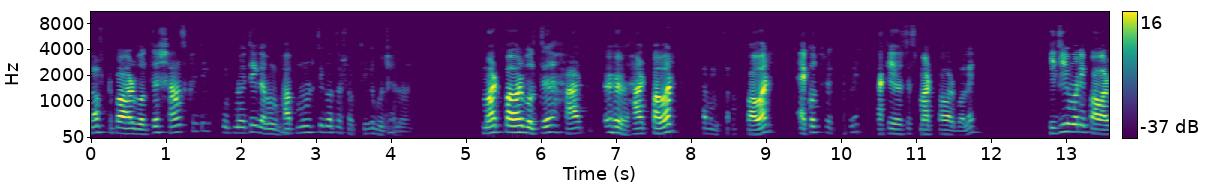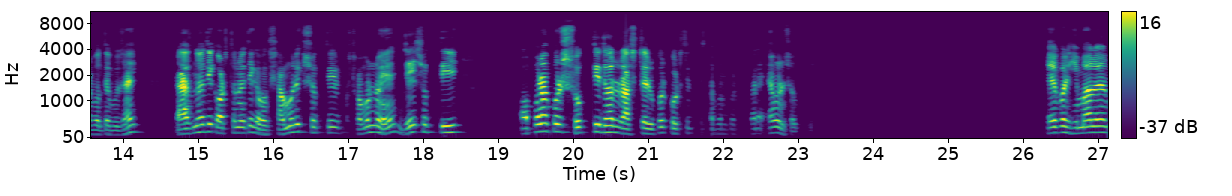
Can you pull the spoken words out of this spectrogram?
সফট পাওয়ার বলতে সাংস্কৃতিক, কূটনৈতিক এবং ভাবমূর্তিগত শক্তিকে বোঝানো হয়। স্মার্ট পাওয়ার বলতে হার্ড হার্ড পাওয়ার এবং সফট পাওয়ার একত্রে থাকলে তাকে হচ্ছে স্মার্ট পাওয়ার বলে। হিজিমনি পাওয়ার বলতে বোঝায়। রাজনৈতিক, অর্থনৈতিক এবং সামরিক শক্তির সমন্বয়ে যে শক্তি অপরাপর শক্তিধর রাষ্ট্রের উপর কর্তৃত্ব স্থাপন করতে পারে এমন শক্তি। এরপর হিমালয়ান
